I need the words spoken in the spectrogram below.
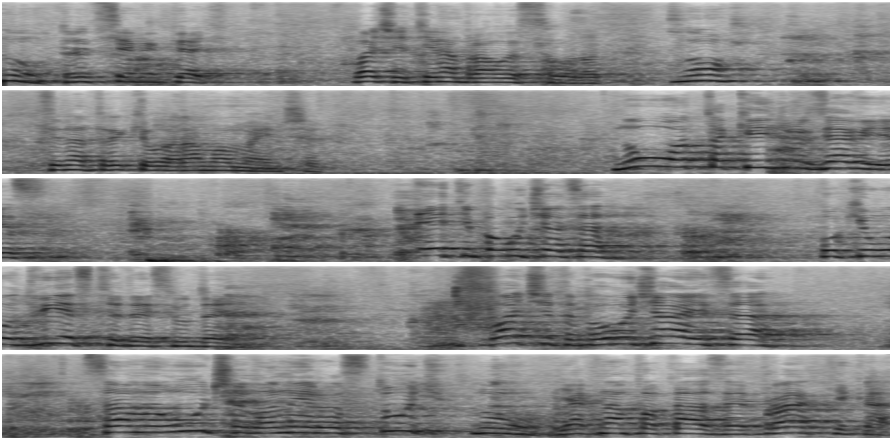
Ну, 37,5. Бачите, набрали 40. Ну, ці на 3 кг менше. Ну, от такий, друзі, вес. Эти, получается, по кіло 200 десь у день. Бачите, виходить, саме лучше вони ростуть, ну, як нам показує практика,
